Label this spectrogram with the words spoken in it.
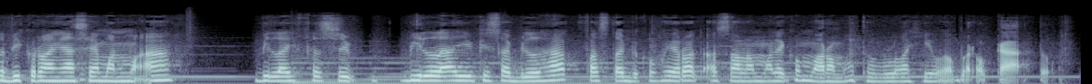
lebih kurangnya saya mohon maaf bila bisa bilhak fastabiqul khairat. Assalamualaikum warahmatullahi wabarakatuh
